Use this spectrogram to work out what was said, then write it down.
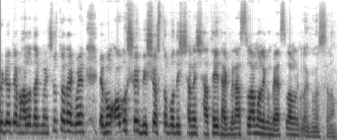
ভিডিওতে ভালো থাকবেন, সুস্থ থাকবেন এবং অবশ্যই বিশ্বস্ত প্রতিষ্ঠানের সাথেই থাকবেন। আসসালামু আলাইকুম ভাই, আসসালামু আলাইকুম। আসসালাম।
